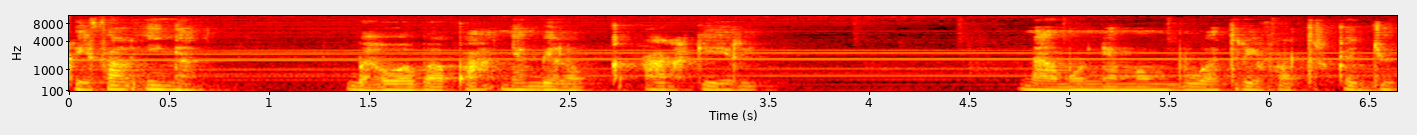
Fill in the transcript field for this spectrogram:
rival ingat bahwa bapaknya belok ke arah kiri. Namun yang membuat rival terkejut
